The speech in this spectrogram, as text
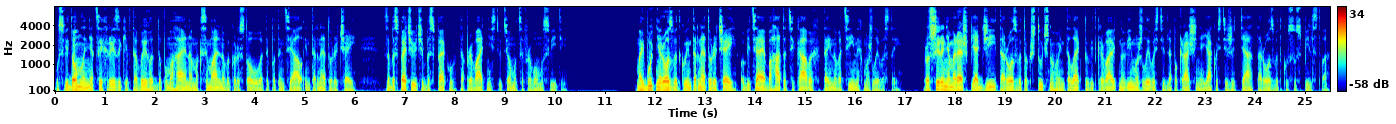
Усвідомлення цих ризиків та вигод допомагає нам максимально використовувати потенціал інтернету речей, забезпечуючи безпеку та приватність у цьому цифровому світі. Майбутнє розвитку інтернету речей обіцяє багато цікавих та інноваційних можливостей. Розширення мереж 5G та розвиток штучного інтелекту відкривають нові можливості для покращення якості життя та розвитку суспільства.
